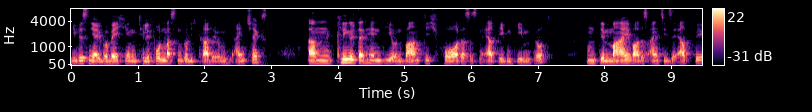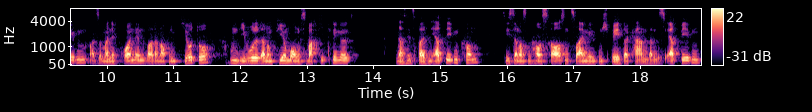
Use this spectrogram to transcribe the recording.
die wissen ja, über welchen Telefonmasten du dich gerade irgendwie eincheckst, ähm, klingelt dein Handy und warnt dich vor, dass es ein Erdbeben geben wird. Und im Mai war das eins dieser Erdbeben. Also meine Freundin war dann auch in Kyoto und die wurde dann um vier Uhr morgens wach geklingelt, dass jetzt bald ein Erdbeben kommt. Sie ist dann aus dem Haus raus und zwei Minuten später kam dann das Erdbeben.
